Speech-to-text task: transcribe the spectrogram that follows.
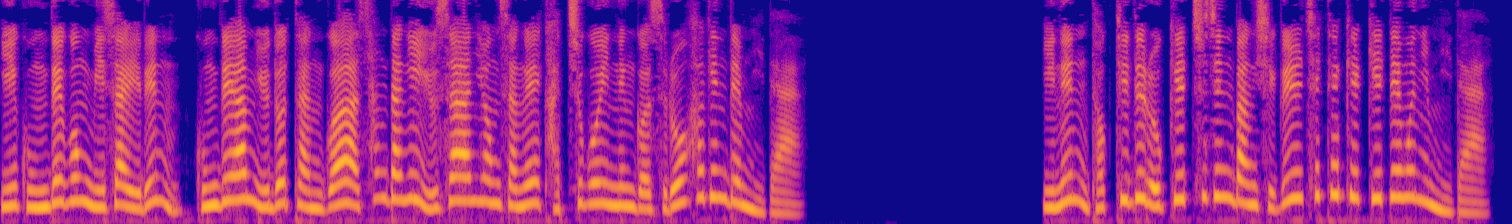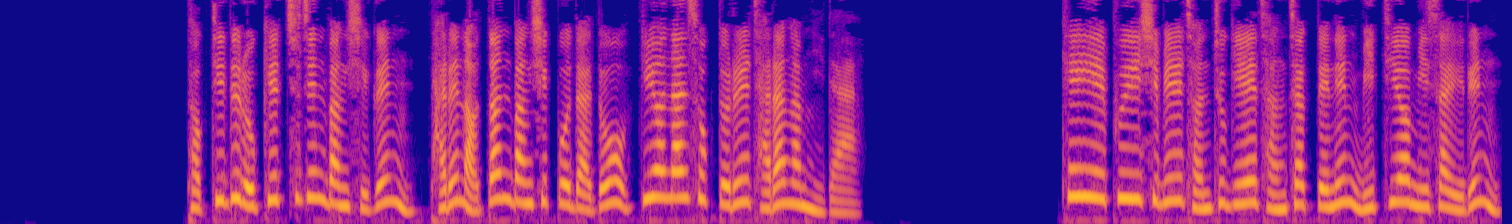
이 공대공 미사일은 공대함 유도탄과 상당히 유사한 형상을 갖추고 있는 것으로 확인됩니다. 이는 덕티드 로켓 추진 방식을 채택했기 때문입니다. 덕티드 로켓 추진 방식은 다른 어떤 방식보다도 뛰어난 속도를 자랑합니다. KF-21 전투기에 장착되는 미티어 미사일은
